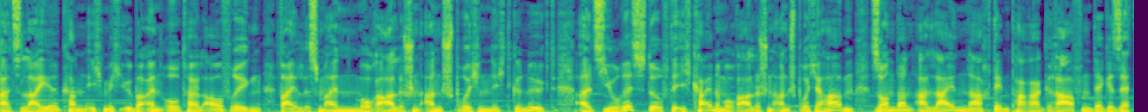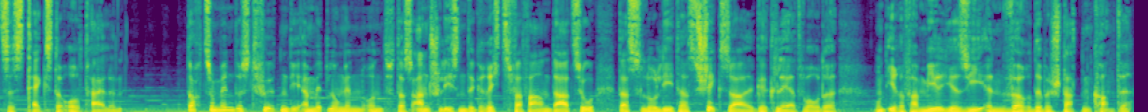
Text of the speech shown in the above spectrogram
Als Laie kann ich mich über ein Urteil aufregen, weil es meinen moralischen Ansprüchen nicht genügt. Als Jurist dürfte ich keine moralischen Ansprüche haben, sondern allein nach den Paragraphen der Gesetzestexte urteilen. Doch zumindest führten die Ermittlungen und das anschließende Gerichtsverfahren dazu, dass Lolitas Schicksal geklärt wurde und ihre Familie sie in Würde bestatten konnte.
